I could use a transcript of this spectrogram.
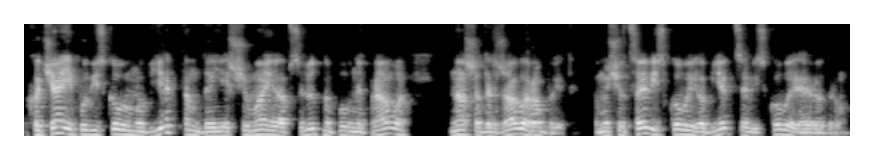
Хоча і по військовим об'єктам, де є, що має абсолютно повне право наша держава робити, тому що це військовий об'єкт, це військовий аеродром.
